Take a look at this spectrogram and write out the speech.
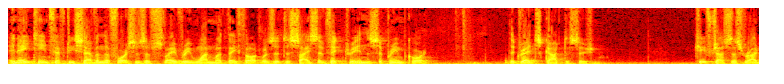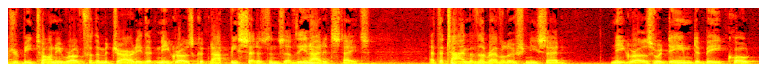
In 1857, the forces of slavery won what they thought was a decisive victory in the Supreme Court the Dred Scott decision. Chief Justice Roger B. Taney wrote for the majority that Negroes could not be citizens of the United States. At the time of the Revolution, he said, Negroes were deemed to be, quote,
